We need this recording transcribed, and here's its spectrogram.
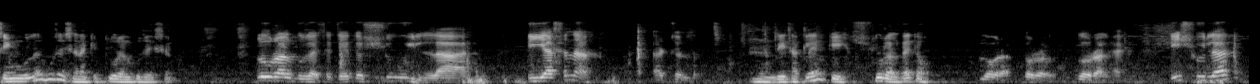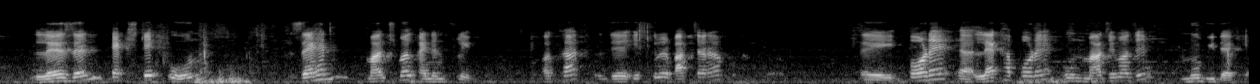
সিঙ্গুলার বুঝাইছে নাকি প্লুরাল বুঝাইছে? প্লুরাল বুঝাইছে যেহেতু শুইলার ডি আছে না তার জন্য। দি থাকলে কি? প্লুরাল তাই তো? প্লুরাল প্লুরাল হ্যাঁ। ইশ হুইলার লেজেন টেক্সটে উন জেহেন মানচমাল আইনেন ফ্লিম অর্থাৎ যে স্কুলের বাচ্চারা এই পড়ে লেখা পড়ে উন মাঝে মাঝে মুভি দেখে।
